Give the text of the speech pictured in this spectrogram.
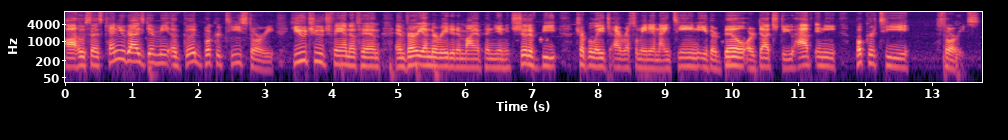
uh, who says, "Can you guys give me a good Booker T story? Huge, huge fan of him, and very underrated in my opinion. He should have beat Triple H at WrestleMania 19, either Bill or Dutch. Do you have any Booker T stories?"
